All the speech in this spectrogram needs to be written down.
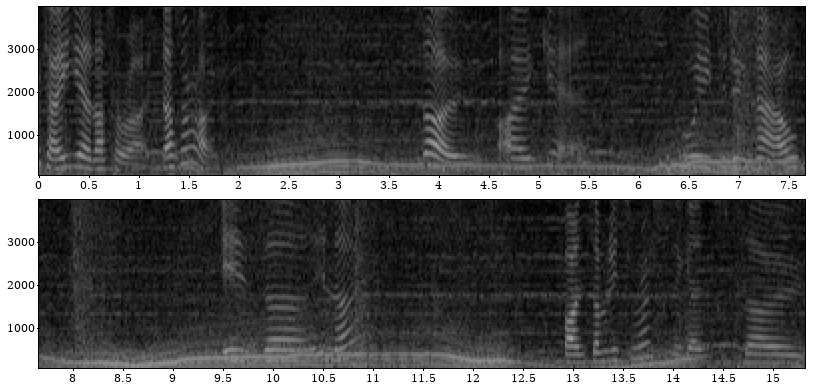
Okay, yeah, that's alright. That's alright. So, I guess what we need to do now is, uh, you know, find somebody to race against. So,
